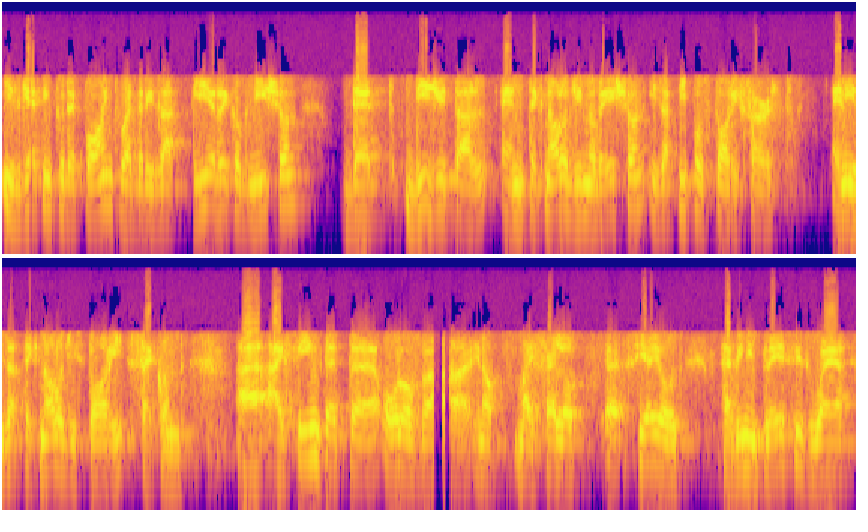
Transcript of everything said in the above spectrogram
is getting to the point where there is a clear recognition that digital and technology innovation is a people story first and is a technology story second. Uh, I think that uh, all of uh, you know my fellow CIOs have been in places where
